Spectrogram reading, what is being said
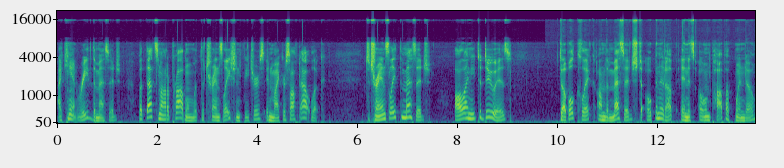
I can't read the message, but that's not a problem with the translation features in Microsoft Outlook. To translate the message, all I need to do is double click on the message to open it up in its own pop-up window.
